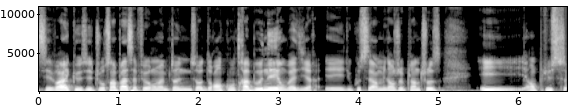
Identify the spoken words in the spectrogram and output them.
c'est vrai que c'est toujours sympa, ça fait en même temps une sorte de rencontre abonnée on va dire et du coup c'est un mélange de plein de choses et en plus,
